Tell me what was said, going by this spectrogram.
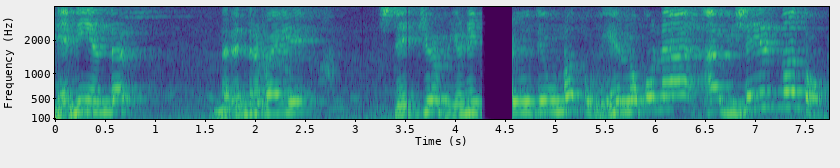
એની અંદર નરેન્દ્રભાઈએ સ્ટેચ્યુ ઓફ યુનિટી તેવું નહોતું. એ લોકોના આ વિષય જ નહોતો.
